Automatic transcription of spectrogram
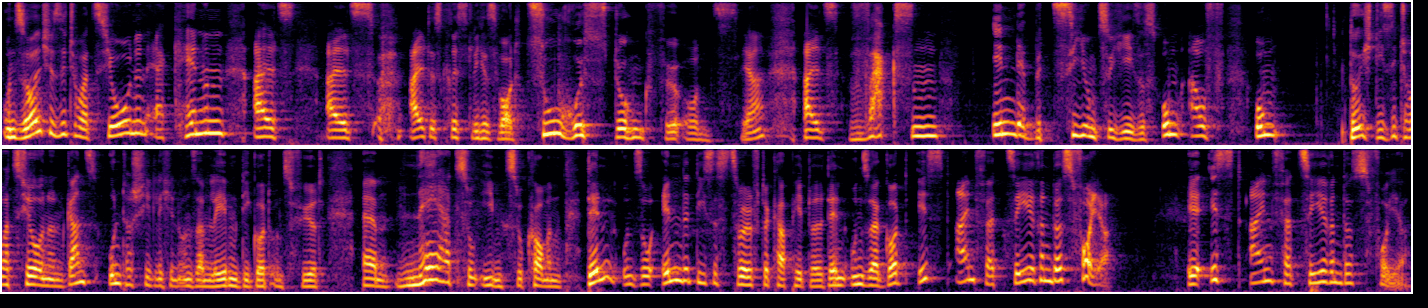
und solche Situationen erkennen als als altes christliches Wort Zurüstung für uns, ja, als Wachsen in der Beziehung zu Jesus, um auf um durch die Situationen ganz unterschiedlich in unserem Leben, die Gott uns führt, ähm, näher zu ihm zu kommen. Denn, und so endet dieses zwölfte Kapitel, denn unser Gott ist ein verzehrendes Feuer. Er ist ein verzehrendes Feuer.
